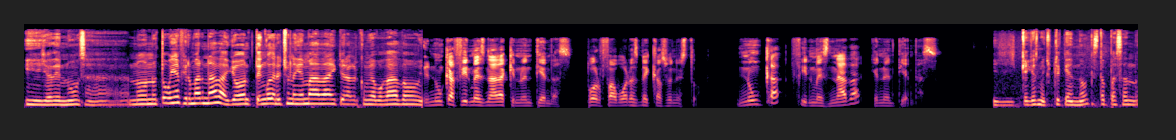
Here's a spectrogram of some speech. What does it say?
Y yo de, no, o sea, no, no te voy a firmar nada. Yo tengo derecho a una llamada y quiero hablar con mi abogado. Y Nunca firmes nada que no entiendas. Por favor, hazme caso en esto. Nunca firmes nada que no entiendas. y que ellos me expliquen, ¿no? ¿Qué está pasando?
